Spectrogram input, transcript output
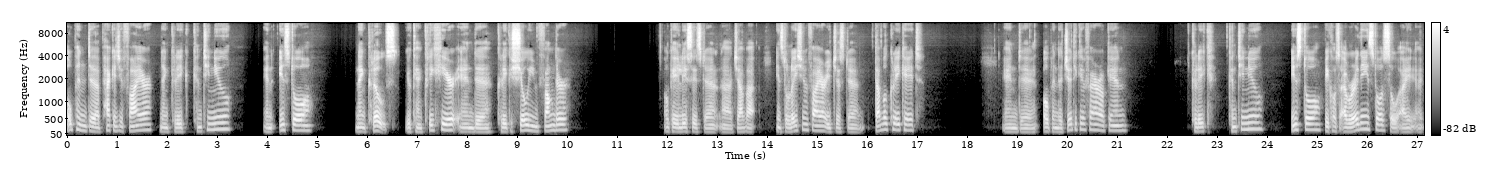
open the package file then click continue and install then close. You can click here and uh, click show in folder okay this is the uh, java installation file. You just uh, double click it and uh, open the JDK file again. Click continue install because I already installed so I, I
